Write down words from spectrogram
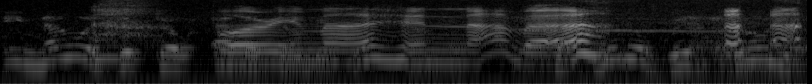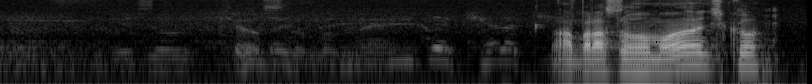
Bibid. Orima Hinaba. Abraço romântico.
